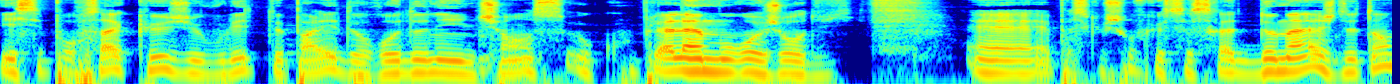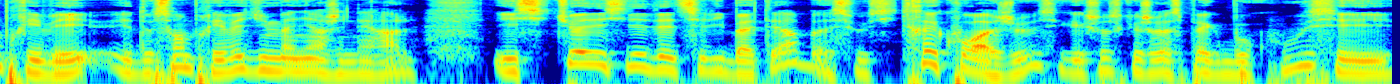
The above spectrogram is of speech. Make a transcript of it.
et c'est pour ça que je voulais te parler de redonner une chance au couple, à l'amour aujourd'hui. Euh, parce que je trouve que ce serait dommage de t'en priver et de s'en priver d'une manière générale. Et si tu as décidé d'être célibataire, bah, c'est aussi très courageux, c'est quelque chose que je respecte beaucoup, c'est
